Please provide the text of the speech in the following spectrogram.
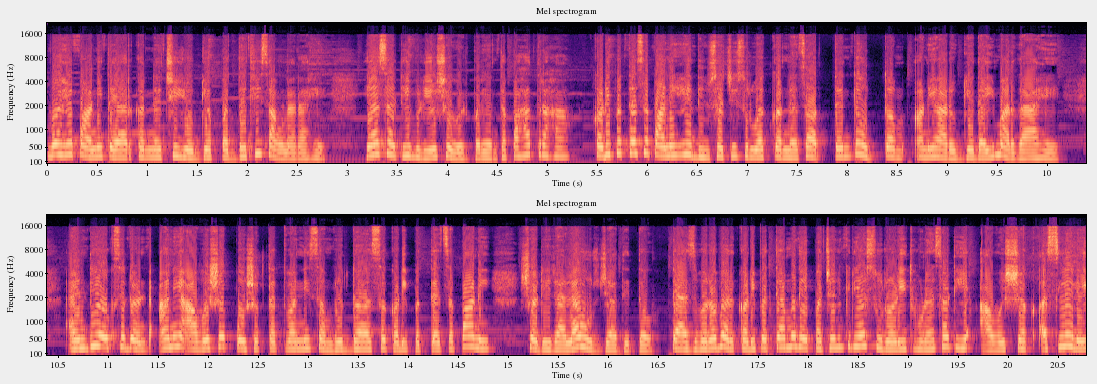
व हे पाणी तयार करण्याची योग्य पद्धती सांगणार आहे. यासाठी व्हिडिओ शेवटपर्यंत पाहत राहा. कडीपत्त्याचं पाणी हे दिवसाची सुरुवात करण्याचा अत्यंत उत्तम आणि आरोग्यदायी मार्ग आहे. अँटीऑक्सिडंट आणि आवश्यक पोषक तत्वांनी समृद्ध असं कडीपत्त्याचं पाणी शरीराला ऊर्जा देतं. त्याचबरोबर कडीपत्त्यामध्ये पचनक्रिया सुरळीत होण्यासाठी आवश्यक असलेले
